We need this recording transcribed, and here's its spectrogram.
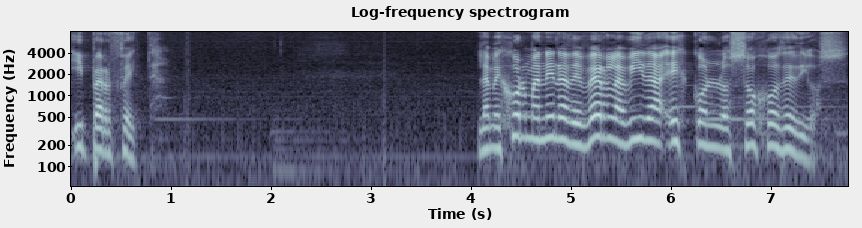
y perfecta. La mejor manera de ver la vida es con los ojos de Dios.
